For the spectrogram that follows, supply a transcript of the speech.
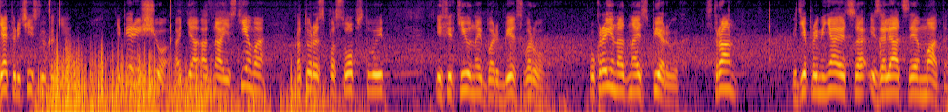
Я перечислил какие. Теперь еще одна, одна из тема, которая способствует эффективной борьбе с вором. Украина одна из первых стран, где применяется изоляция маток.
